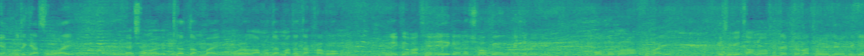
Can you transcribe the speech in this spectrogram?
গেম ওদিকে আসলো ভাই। একসময় খেলতাম ভাই ওটাও আমাদের মাঝে দেখাবো। দেখতে পাচ্ছেন এইখানে সব গেম কিছু নাকি বন্ধ করা আছে ভাই। কিছু কিছু চালু আছে, দেখতে ওই যে ওদিকে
